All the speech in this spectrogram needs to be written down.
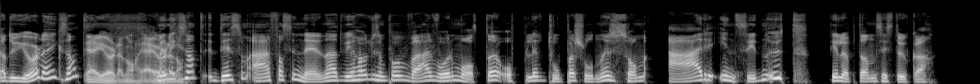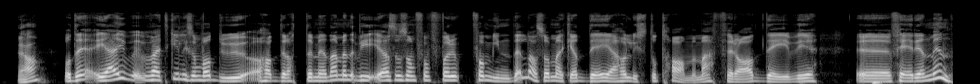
Ja, du gjør det, ikke sant? Jeg gjør det nå. jeg gjør Men det ikke sant, det som er fascinerende, er at vi har liksom på hver vår måte opplevd to personer som er innsiden ut i løpet av den siste uka. Ja. Og det, Jeg veit ikke liksom hva du har dratt det med deg, men vi, altså for, for, for min del da, så merker jeg at det jeg har lyst til å ta med meg fra Davy-ferien min,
